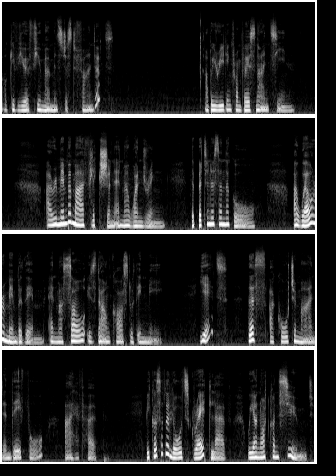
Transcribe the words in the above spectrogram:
I'll give you a few moments just to find it. I'll be reading from verse 19. I remember my affliction and my wandering the bitterness and the gall. I well remember them, and my soul is downcast within me. Yet this I call to mind, and therefore I have hope. Because of the Lord's great love, we are not consumed,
